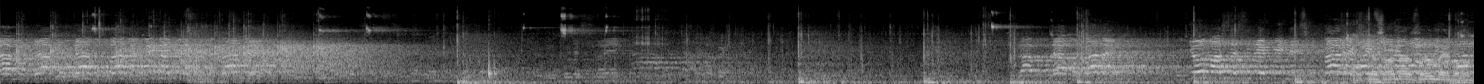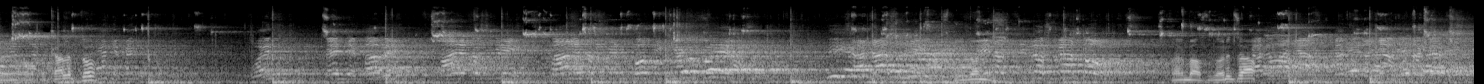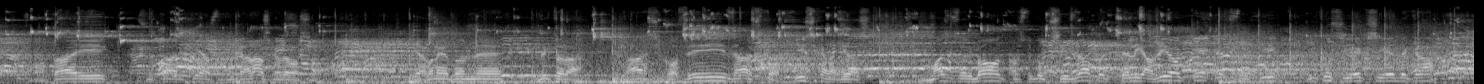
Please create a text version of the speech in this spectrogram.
Και 40 δευτερόλεπτα για το πρώτο δεκάλεπτο. Σπυριδόνης. Παίρνει μπάλα στην κορίτσα. Ματάει. Σουτάρει και αυτό. Καράς κατέβασε. Διαγώνα για τον ε, Βίκτορα. Θα σηκωθεί, θα στοχίσει Καρακίδας. Μάζεις στο rebound, από στον Κοψιδά που εκτελεί για 2 και ευστοχή 26-11.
